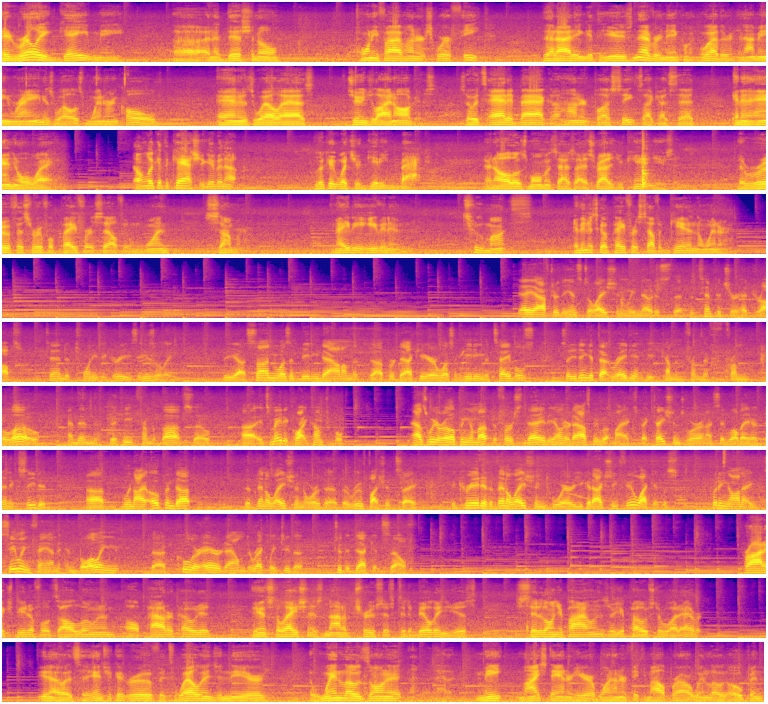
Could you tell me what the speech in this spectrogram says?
it really gave me uh, an additional 2,500 square feet that I didn't get to use, never in inclement weather, and I mean rain as well as winter and cold, and as well as June, July, and August. So it's added back 100 plus seats, like I said, in an annual way. Don't look at the cash you're giving up. Look at what you're getting back. And all those moments, as I described, you can't use it. The roof, this roof will pay for itself in one summer, maybe even in two months, and then it's going to pay for itself again in the winter. Day after the installation, we noticed that the temperature had dropped 10 to 20 degrees easily. The uh, sun wasn't beating down on the, the, upper deck here, wasn't heating the tables, so you didn't get that radiant heat coming from, the, from below and then the, heat from above. So uh, it's made it quite comfortable. As we were opening them up the first day, the owner had asked me what my expectations were, and I said, well, they have been exceeded. Uh, when I opened up the ventilation, or the, the roof, I should say, it created a ventilation to where you could actually feel like it was putting on a ceiling fan and blowing the cooler air down directly to the, to the deck itself. Product's beautiful, it's all aluminum, all powder coated. The installation is not obtrusive to the building, you just sit it on your pilings or your post or whatever. You know, it's an intricate roof, it's well engineered, the wind loads on it meet my standard here of 150 mile per hour wind load open.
